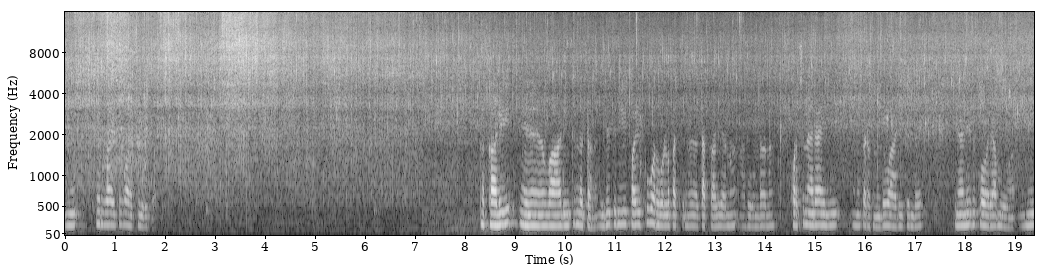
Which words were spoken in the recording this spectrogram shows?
ഒന്ന് ചെറുതായിട്ട് വാട്ടിയെടുക്കുക തക്കാളി വാടിയിട്ടുണ്ട് കേട്ടോ. ഇത് ഇത്തിരി പഴുപ്പ് കുറവുള്ള തക്കാളിയാണ്. അതുകൊണ്ടാണ് കുറച്ച് നേരമായി ഇങ്ങനെ കിടക്കുന്നത്. വാടിയിട്ടുണ്ട്. ഞാനിത് കോരാൻ പോവാം. ഇനി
